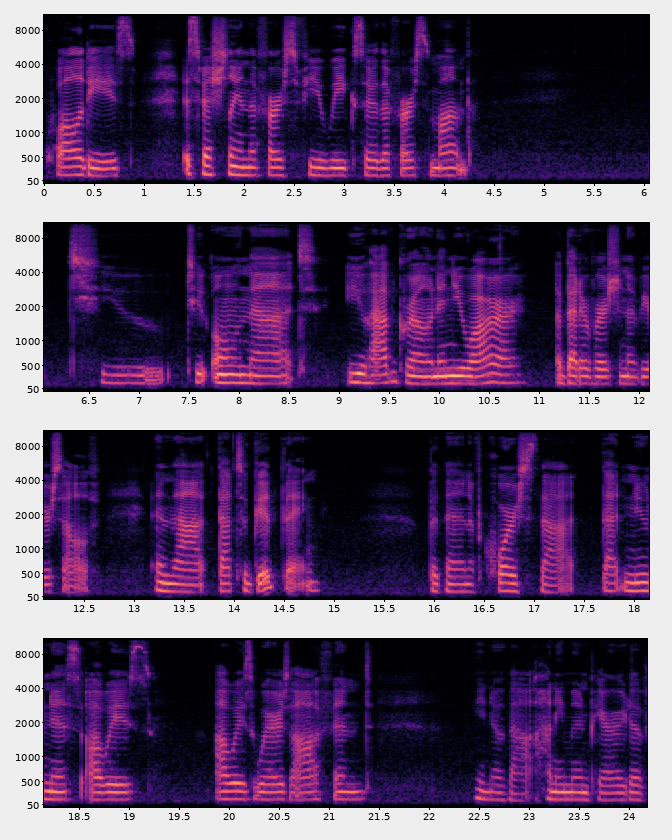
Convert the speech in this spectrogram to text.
qualities, especially in the first few weeks or the first month, to to own that you have grown and you are a better version of yourself and that that's a good thing. But then of course that that newness always always wears off and you know that honeymoon period of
